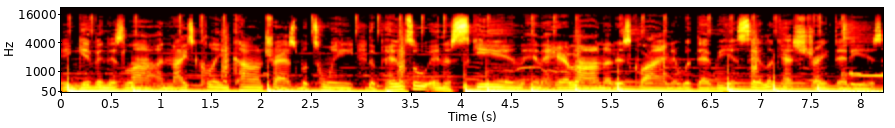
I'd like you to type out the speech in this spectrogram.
and giving this line a nice clean contrast between the pencil and the skin and the hairline of this client. And with that being said, look how straight that is.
